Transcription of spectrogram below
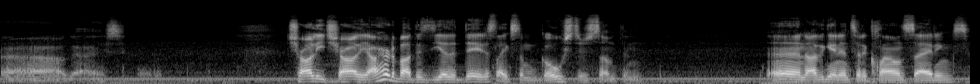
Oh, guys. Charlie Charlie. I heard about this the other day. It's like some ghost or something. And now they're getting into the clown sightings.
